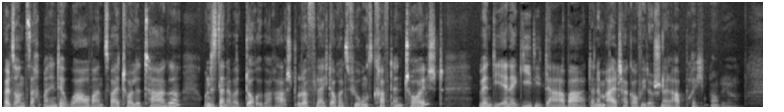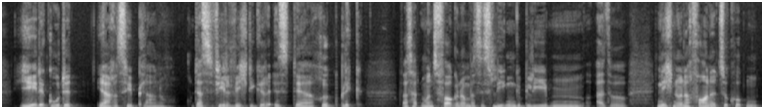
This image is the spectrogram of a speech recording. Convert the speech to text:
Weil sonst sagt man hinterher, wow, waren zwei tolle Tage und ist dann aber doch überrascht oder vielleicht auch als Führungskraft enttäuscht, wenn die Energie, die da war, dann im Alltag auch wieder schnell abbricht. Ne? Ja. Jede gute Jahreszielplanung. Das viel Wichtigere ist der Rückblick. Was hatten wir uns vorgenommen? Was ist liegen geblieben? Also nicht nur nach vorne zu gucken,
